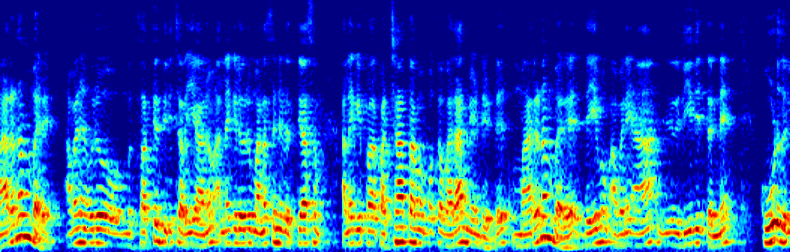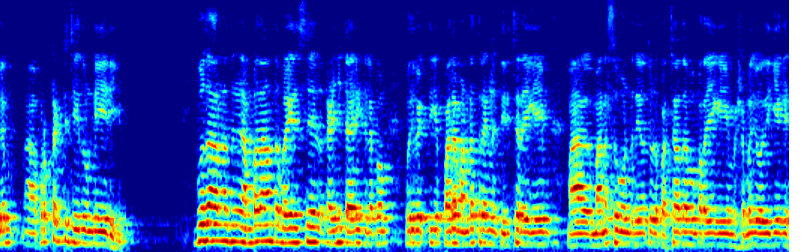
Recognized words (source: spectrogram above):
മരണം വരെ അവന് ഒരു സത്യം തിരിച്ചറിയാനോ അല്ലെങ്കിൽ ഒരു മനസ്സിന് വ്യത്യാസം അല്ലെങ്കിൽ പശ്ചാത്താപം ഒക്കെ വരാൻ വേണ്ടിയിട്ട് മരണം വരെ ദൈവം അവനെ ആ രീതിയിൽ തന്നെ കൂടുതലും പ്രൊട്ടക്ട് ചെയ്തുകൊണ്ടേയിരിക്കും. ഇപ്പൊ ഉദാഹരണത്തിന് ഒരു അമ്പതാമത്തെ വയസ്സ് കഴിഞ്ഞിട്ടായിരിക്കും ചിലപ്പം ഒരു വ്യക്തിക്ക് പല മണ്ടത്തരങ്ങളും തിരിച്ചറിയുകയും മനസ്സുകൊണ്ട് ദൈവത്തോട് പശ്ചാത്താപം പറയുകയും ക്ഷമ ചോദിക്കുകയൊക്കെ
